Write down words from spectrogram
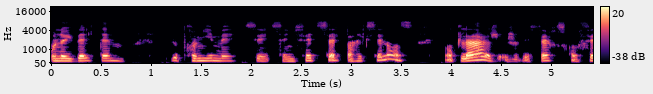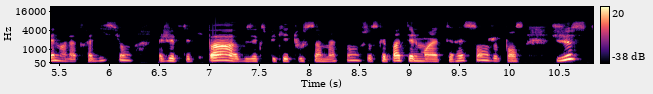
on a eu Belthème le 1er mai. C'est une fête celte par excellence. Donc là, je, je vais faire ce qu'on fait dans la tradition. Je vais peut-être pas vous expliquer tout ça maintenant. Ce serait pas tellement intéressant, je pense. Juste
